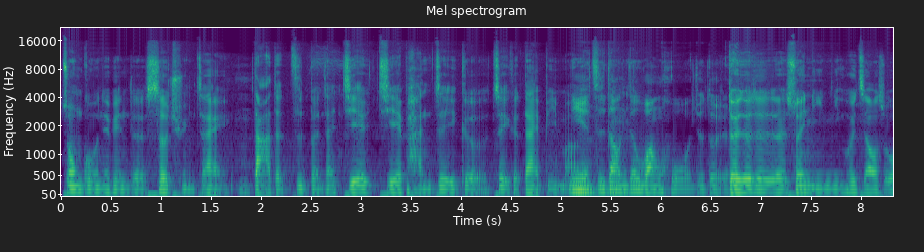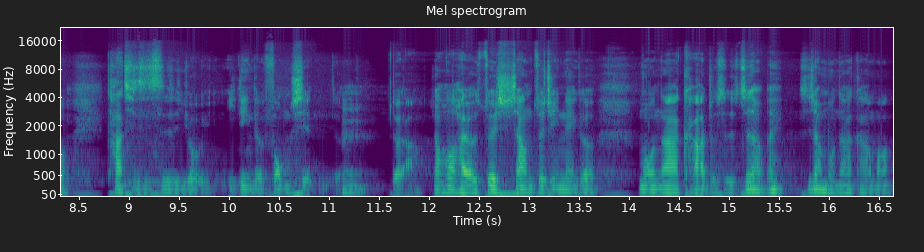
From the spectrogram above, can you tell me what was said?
中国那边的社群在大的资本在接接盘这个这个代币嘛，你也知道你在玩火就对了。对对对对，所以你你会知道说，它其实是有一定的风险的。嗯，对啊。然后还有最像最近那个 Monaca，就是知道哎是叫 Monaca 吗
